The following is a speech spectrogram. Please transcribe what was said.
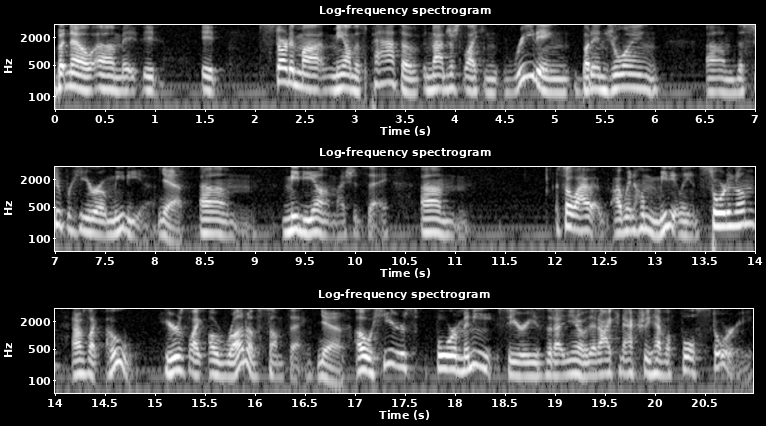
but no, um, it, it it started my me on this path of not just liking reading, but enjoying um, the superhero media Yeah. um, medium, I should say. Um, so I, I went home immediately and sorted them, and I was like, oh, here's like a run of something. Yeah. Oh, here's four mini series that I, you know, that I can actually have a full story.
